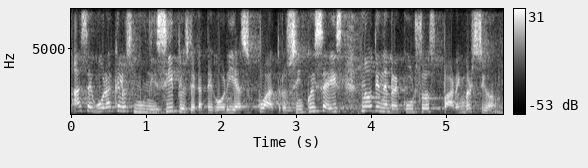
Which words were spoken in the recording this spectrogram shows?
asegura que los municipios de categorías 4, 5 y 6 no tienen recursos para inversión.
